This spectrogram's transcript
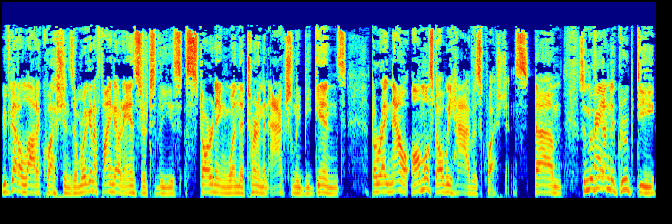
We've got a lot of questions and we're going to find out answers to these starting when the tournament actually begins. But right now, almost all we have is questions. Um, so moving Right. on to Group D,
